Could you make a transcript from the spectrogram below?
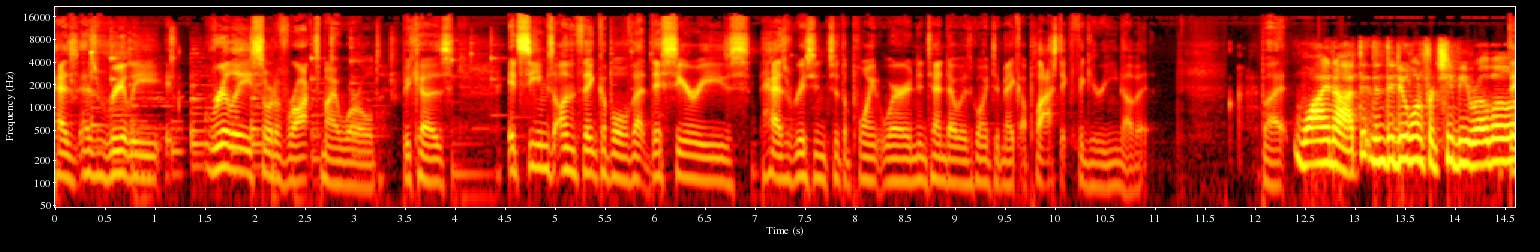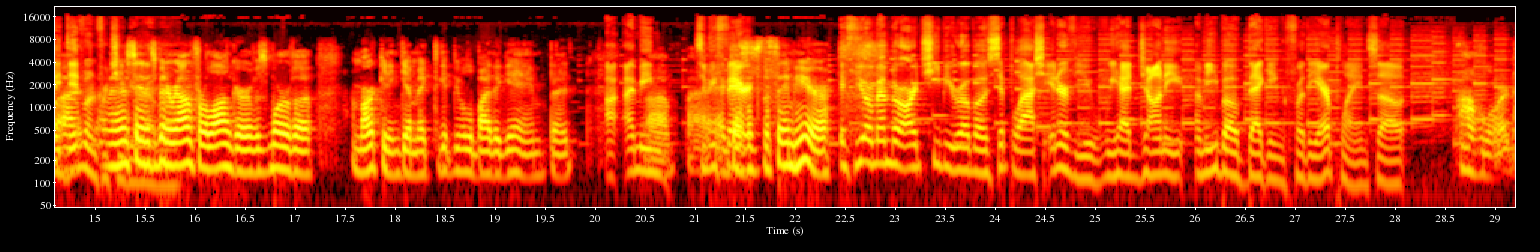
has has really really sort of rocked my world because it seems unthinkable that this series has risen to the point where Nintendo is going to make a plastic figurine of it. But Why not? Didn't they do one for Chibi Robo? They did one for I, mean, I understand Chibi it's been around for longer. It was more of a, a marketing gimmick to get people to buy the game, but I, I mean, uh, to be fair, it's the same here. if you remember our Chibi Robo Ziplash interview, we had Johnny Amiibo begging for the airplane. So Oh Lord!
